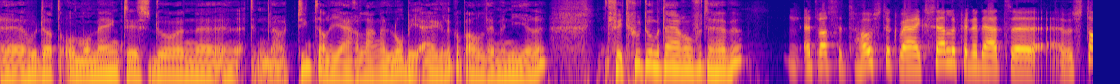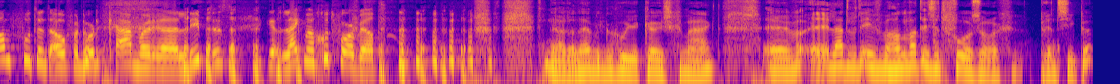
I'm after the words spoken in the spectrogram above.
Eh, hoe dat ondermijnd is door een, eh, een nou, tientallen jaren lange lobby eigenlijk, op allerlei manieren. Vind je het goed om het daarover te hebben? Het was het hoofdstuk waar ik zelf inderdaad eh stampvoetend over door de kamer liep. Dus lijkt me een goed voorbeeld. Nou, dan heb ik een goede keus gemaakt. Laten we het even behandelen. Wat is het voorzorgprincipe?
